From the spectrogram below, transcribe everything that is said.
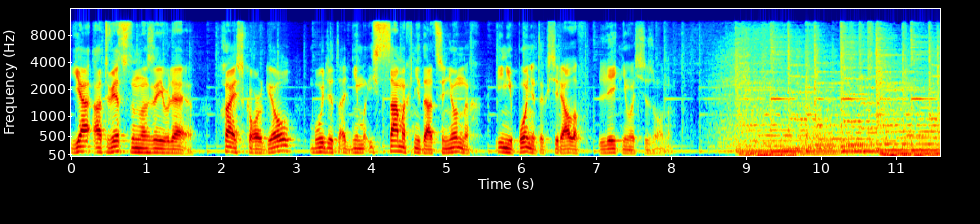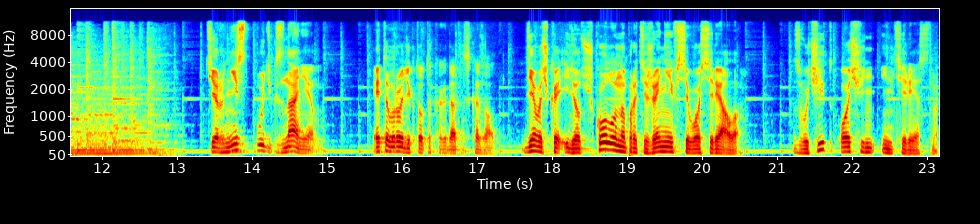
Я ответственно заявляю, High Score Girl будет одним из самых недооцененных и непонятых сериалов летнего сезона. Тернист путь к знаниям. Это вроде кто-то когда-то сказал. Девочка идет в школу на протяжении всего сериала. Звучит очень интересно.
